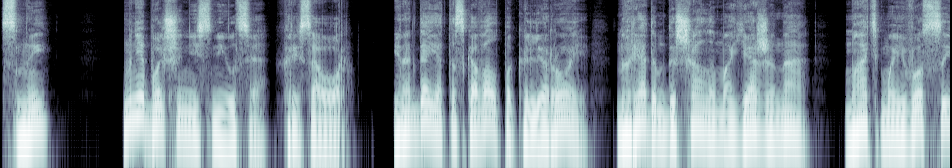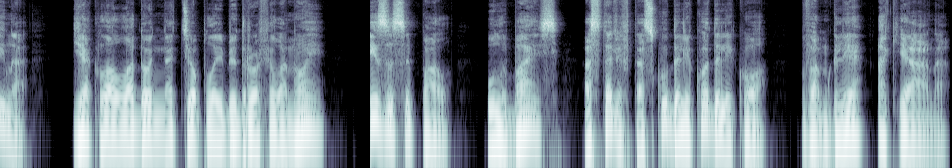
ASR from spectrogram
Сны? Мне больше не снился Хрисаор. Иногда я тосковал по Калерое, но рядом дышала моя жена, мать моего сына. Я клал ладонь на теплое бедро Филанои и засыпал, улыбаясь, оставив тоску далеко-далеко, во мгле океана.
